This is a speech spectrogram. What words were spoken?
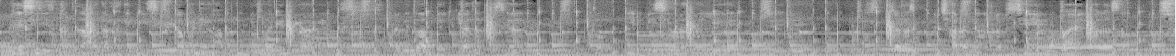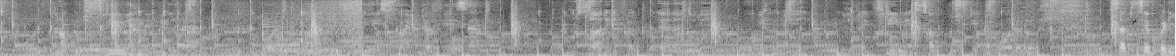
मैं इसी चीज़ का इंतज़ार कर रहा था कि पी कब बनेगा। अब न्यू वर्जन भी आ गया। अभी तो अपडेट किया था फिर से आ गया इसी वाला में ये ये ज़्यादा अच्छा लगा मतलब सेम मोबाइल वाला सब कुछ। और इतना कुछ फ्री में हमें मिल रहा है। और इतना इसका इंटरफेस है। और सारे इफ़ेक्ट वगैरह जो है, वो भी हमें मिल रहे हैं फ्री में, सब कुछ फ्री में। और सबसे बड़ी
